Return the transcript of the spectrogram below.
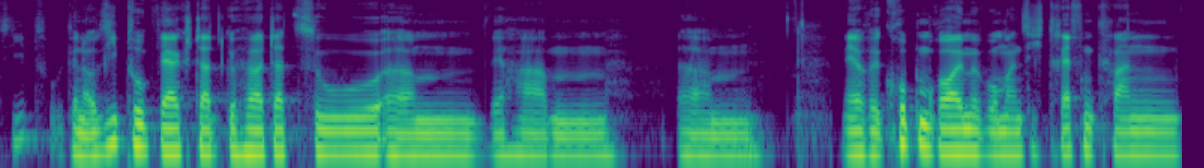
Siebdruck, genau, Siebdruckwerkstatt gehört dazu. Ähm, wir haben ähm, mehrere Gruppenräume, wo man sich treffen kann,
